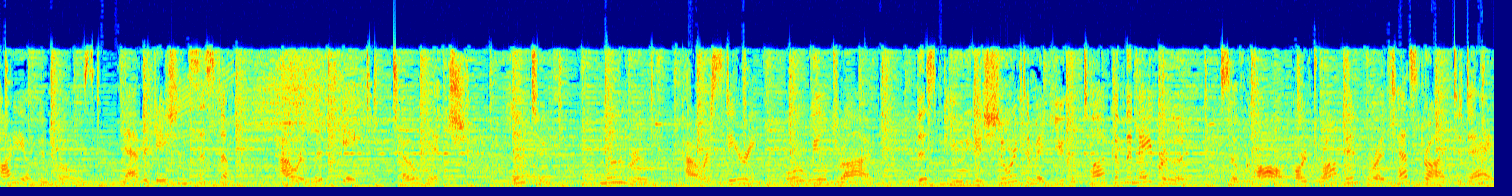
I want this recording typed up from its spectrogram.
audio controls, navigation system, power lift gate, tow hitch, Bluetooth, moonroof, power steering, four-wheel drive. This beauty is sure to make you the talk of the neighborhood. So call or drop in for a test drive today.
